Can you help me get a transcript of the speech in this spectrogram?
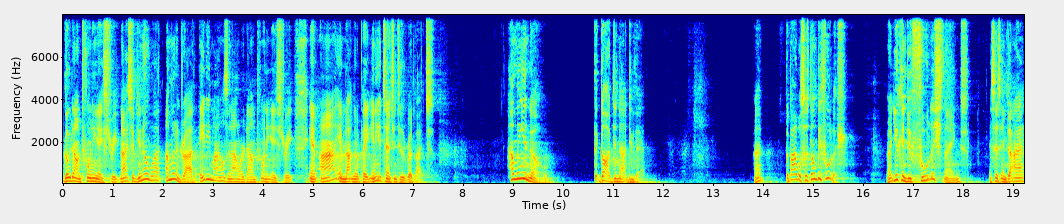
go down 28th Street and I said, you know what, I'm going to drive 80 miles an hour down 28th Street and I am not going to pay any attention to the red lights. How many of you know that God did not do that? Right? The Bible says, don't be foolish. Right? You can do foolish things. It says, and die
